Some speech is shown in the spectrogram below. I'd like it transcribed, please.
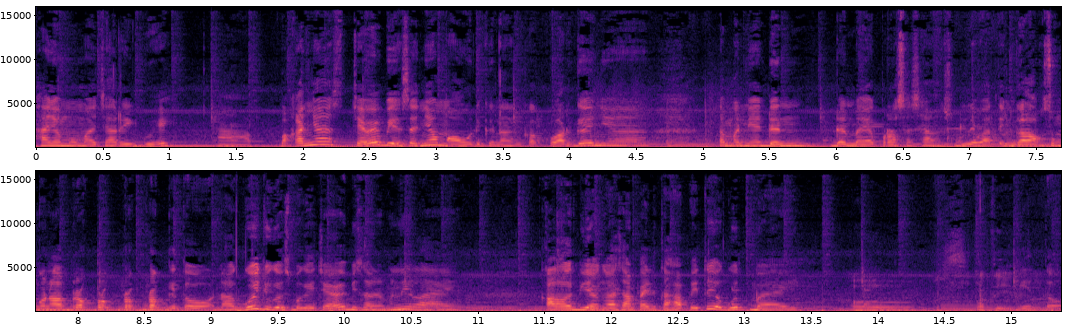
hanya mau macari gue nah makanya cewek biasanya mau dikenalin ke keluarganya temannya dan dan banyak proses yang harus dilewatin. Gak langsung kenal brok brok brok brok gitu. Nah gue juga sebagai cewek bisa menilai. Kalau dia nggak sampai di tahap itu ya goodbye. Oh, seperti itu. gitu.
